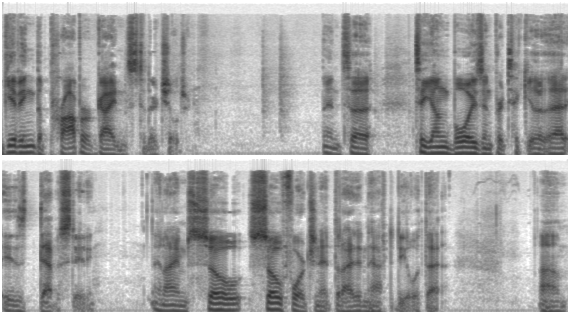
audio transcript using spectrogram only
giving the proper guidance to their children. And to to young boys in particular, that is devastating. And I am so so fortunate that I didn't have to deal with that. Um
